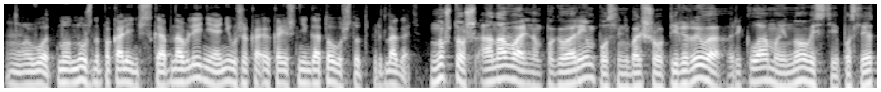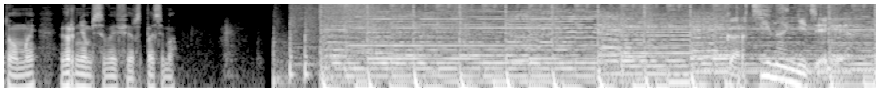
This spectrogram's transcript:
Вот. Но нужно поколенческое обновление, и они уже, конечно, не готовы что-то предлагать. Ну что ж, о Навальном поговорим после небольшого перерыва. Реклама и новости. И после этого мы вернемся в эфир. Спасибо. Картина недели.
